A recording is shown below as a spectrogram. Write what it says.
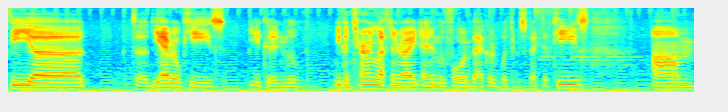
the, uh, the the arrow keys. You can move. You can turn left and right and move forward and backward with the respective keys. Um,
